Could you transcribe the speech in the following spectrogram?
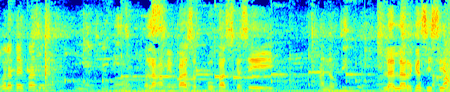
wala tayong pasok. Wala kaming pasok bukas kasi ano, lalarga si Sim.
